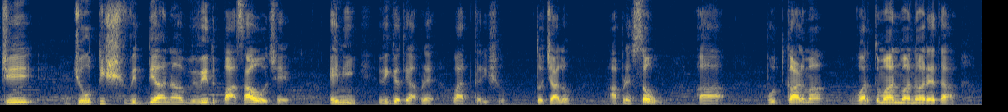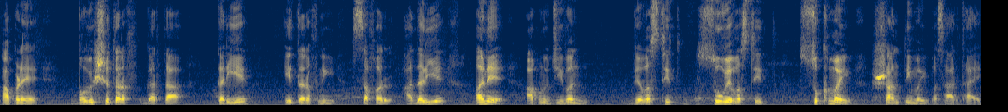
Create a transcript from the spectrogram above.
જે જ્યોતિષ વિદ્યાના વિવિધ પાસાઓ છે એની વિગતે આપણે વાત કરીશું. તો ચાલો, આપણે સૌ આ ભૂતકાળમાં, વર્તમાનમાં ન રહેતા આપણે ભવિષ્ય તરફ ગરતા કરીએ, એ તરફની સફર આદરીએ અને આપણું જીવન વ્યવસ્થિત, સુવ્યવસ્થિત સુખમય, શાંતિમય પસાર થાય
